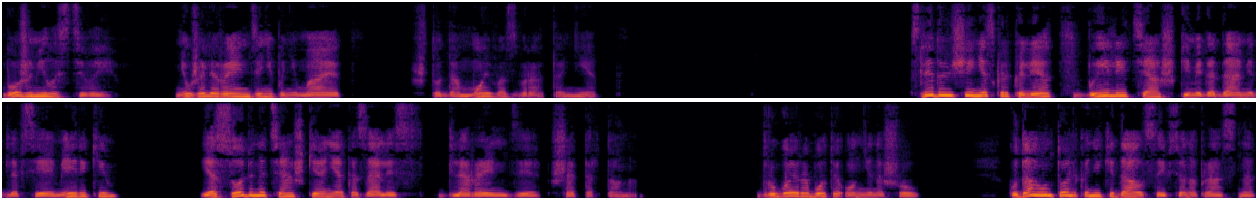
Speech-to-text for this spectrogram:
Боже милостивый, неужели Рэнди не понимает, что домой возврата нет? Следующие несколько лет были тяжкими годами для всей Америки, и особенно тяжкие они оказались для Рэнди Шеппертона. Другой работы он не нашел. Куда он только не кидался, и все напрасно.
